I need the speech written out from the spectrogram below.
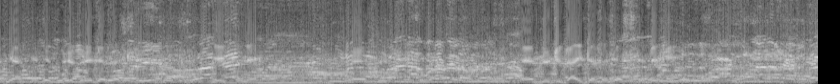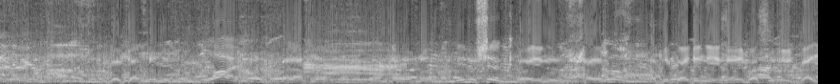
আমি আপনাদের ঘুরে ঘুরে দেখাচ্ছি এইখানে দুটি গাই দেখা যাচ্ছে দেখি আপনাদের হয় আপনার কি নাম আপনার ইনু শেখ ইনুস সাহেব। আপনি কয়টা নিয়েছেন এই বাসে এই গাই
